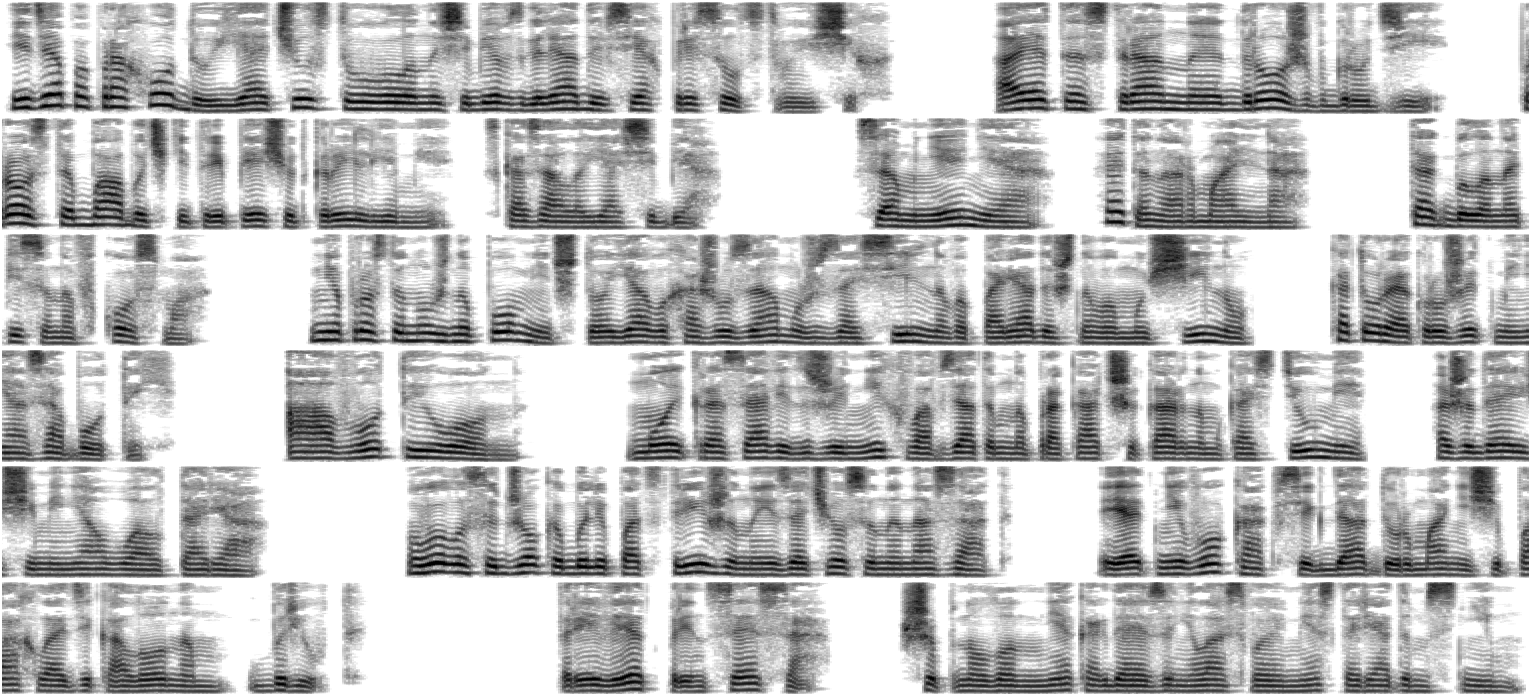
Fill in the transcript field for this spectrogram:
Идя по проходу, я чувствовала на себе взгляды всех присутствующих. А эта странная дрожь в груди, Просто бабочки трепещут крыльями, сказала я себе. Сомнения это нормально. Так было написано в Космо. Мне просто нужно помнить, что я выхожу замуж за сильного, порядочного мужчину, который окружит меня заботой. А вот и он. Мой красавец-жених во взятом на прокат шикарном костюме, ожидающий меня у алтаря. Волосы Джока были подстрижены и зачесаны назад и от него, как всегда, дурманище пахло одеколоном брют. «Привет, принцесса», — шепнул он мне, когда я заняла свое место рядом с ним.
